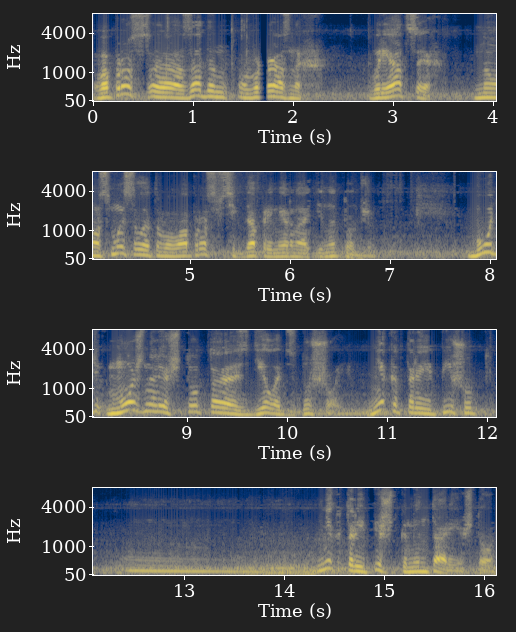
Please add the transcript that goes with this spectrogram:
Вопрос э, задан в разных вариациях, но смысл этого вопроса всегда примерно один и тот же. Будь, можно ли что-то сделать с душой? Некоторые пишут, некоторые пишут комментарии, что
